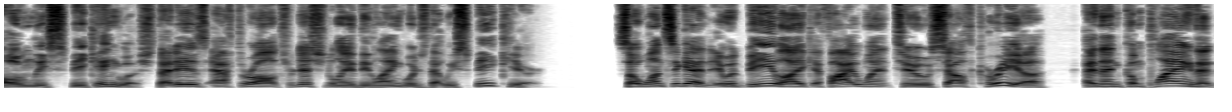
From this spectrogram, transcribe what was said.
only speak English. That is, after all, traditionally the language that we speak here. So once again, it would be like if I went to South Korea and then complain that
